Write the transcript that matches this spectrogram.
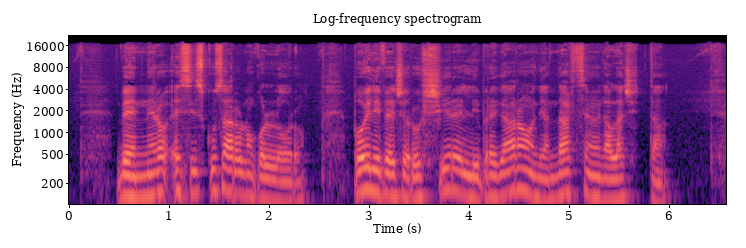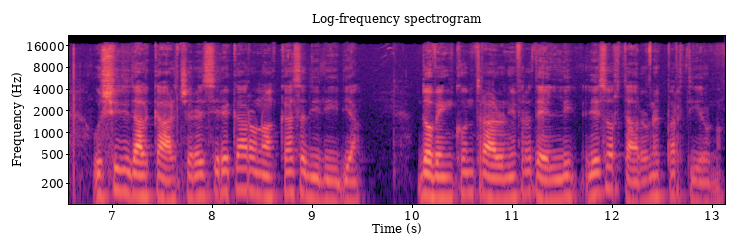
Vennero e si scusarono con loro. Poi li fecero uscire e li pregarono di andarsene dalla città. Usciti dal carcere, si recarono a casa di Lidia, dove incontrarono i fratelli, li esortarono e partirono.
